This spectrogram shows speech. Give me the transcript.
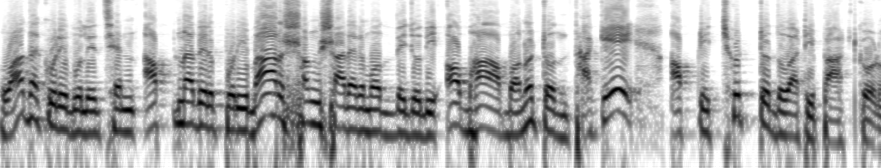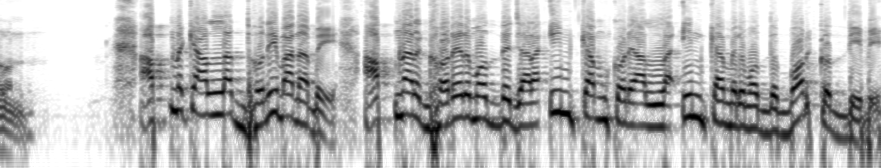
ওয়াদা করে বলেছেন, আপনাদের পরিবার সংসারের মধ্যে যদি অভাব অনটন থাকে, আপনি ছোট্ট দোয়াটি পাঠ করুন। আপনাকে আল্লাহ ধনী বানাবে। আপনার ঘরের মধ্যে যারা ইনকাম করে, আল্লাহ ইনকামের মধ্যে বরকত দিবে।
